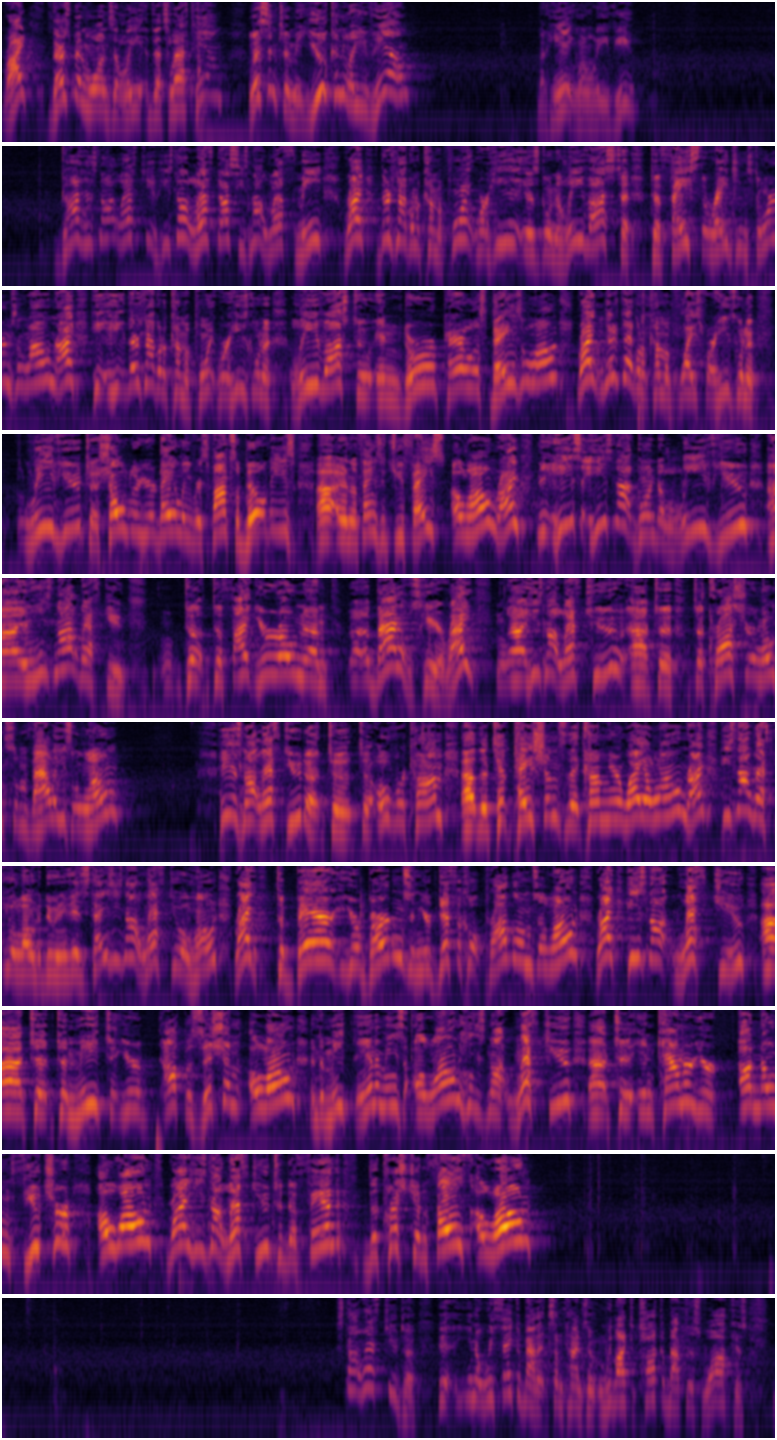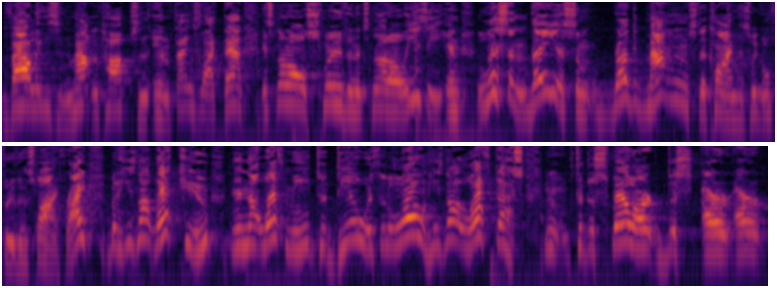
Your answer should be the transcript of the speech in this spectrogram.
right? There's been ones that leave, that's left him. Listen to me, you can leave him, but he ain't going to leave you. God has not left you. He's not left us. He's not left me, right? There's not going to come a point where He is going to leave us to, to face the raging storms alone, right? He, he, there's not going to come a point where He's going to leave us to endure perilous days alone, right? There's not going to come a place where He's going to leave you to shoulder your daily responsibilities uh, and the things that you face alone, right? He's, he's not going to leave you, uh, and he's not left you to, to fight your own um, uh, battles here, right? Uh, he's not left you uh, to, to cross your lonesome valleys alone. He has not left you to, to, to overcome uh, the temptations that come your way alone, right? He's not left you alone to do any of these things. He's not left you alone, right? To bear your burdens and your difficult problems alone, right? He's not left you uh, to, to meet your opposition alone and to meet the enemies alone. He's not left you uh, to encounter your unknown future alone, right? He's not left you to defend the Christian faith alone. It's not left you to you know, we think about it sometimes, and we like to talk about this walk as valleys and mountaintops and, and things like that. It's not all smooth and it's not all easy. And listen, there is some rugged mountains to climb as we go through this life, right? But He's not left you and not left me to deal with it alone. He's not left us to dispel our, our, our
